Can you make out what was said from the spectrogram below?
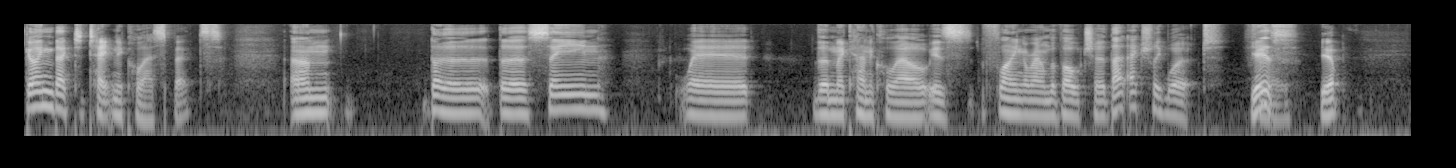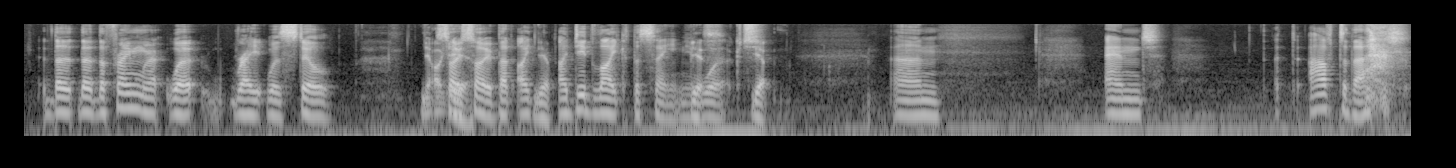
going back to technical aspects, um, the the scene where the mechanical owl is flying around the vulture that actually worked. for Yes. Yep. The the the frame ra- rate was still Yeah, so yeah. so, but I Yep. I did like the scene. It Yes. worked. Yep. Um, and after that,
